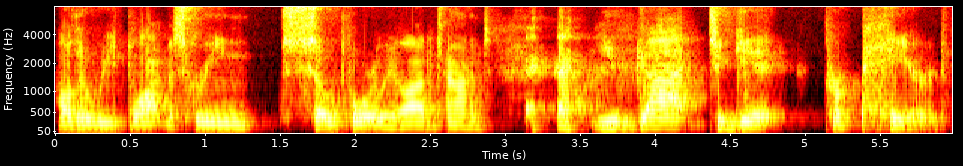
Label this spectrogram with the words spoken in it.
Although we block the screen so poorly a lot of times, you got to get prepared.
